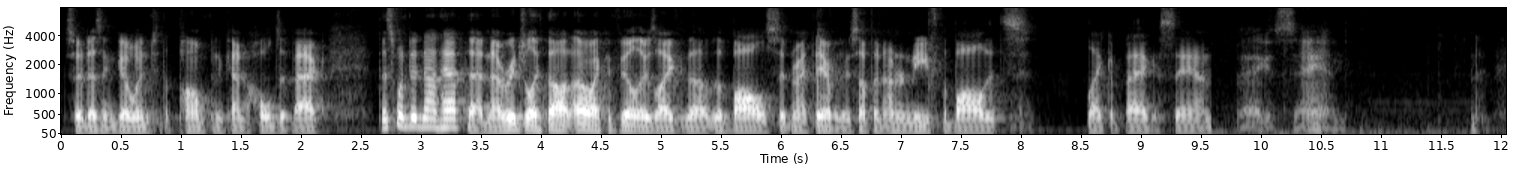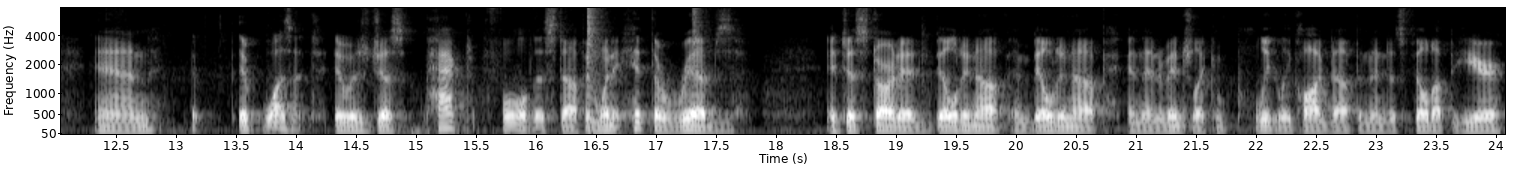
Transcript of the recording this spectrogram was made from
so it doesn't go into the pump and it kind of holds it back. This one did not have that. And I originally thought, oh, I could feel there's like the, the ball sitting right there, but there's something underneath the ball that's like a bag of sand. Bag of sand? And it wasn't. It was just packed full of this stuff. And when it hit the ribs, it just started building up and building up and then eventually completely clogged up and then just filled up to here.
